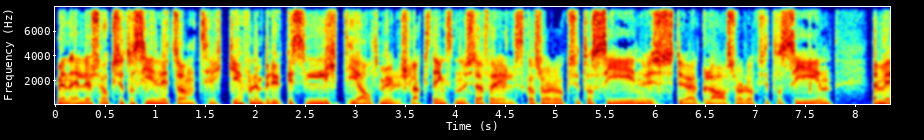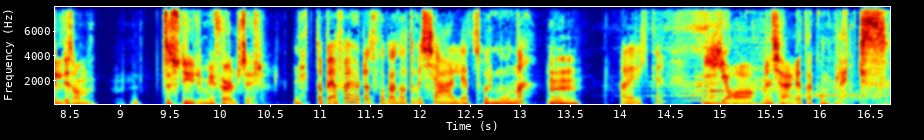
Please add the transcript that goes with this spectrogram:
Men ellers er oksytocin litt sånn tricky, for den brukes litt i alt mulig slags ting. Så hvis du er forelska, så har du oksytocin. Hvis du er glad, så har du oksytocin. Det er veldig sånn Det styrer mye følelser. Nettopp. Jeg har hørt at folk har kalt det for kjærlighetshormonet. Mm. Er det riktig? Ja, men kjærlighet er kompleks.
